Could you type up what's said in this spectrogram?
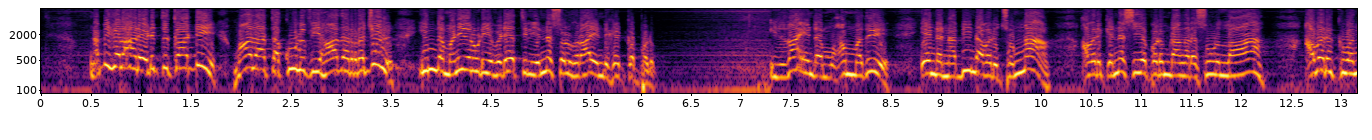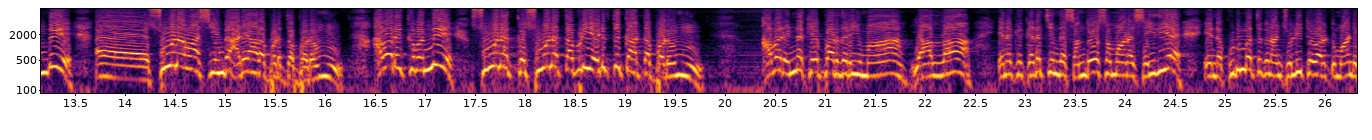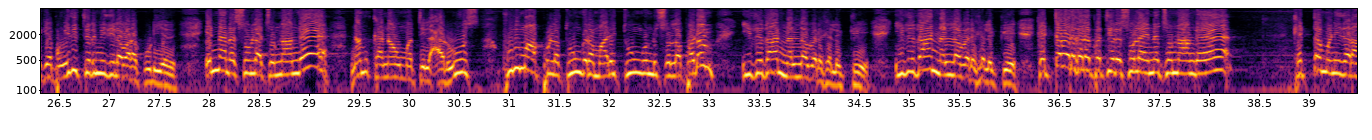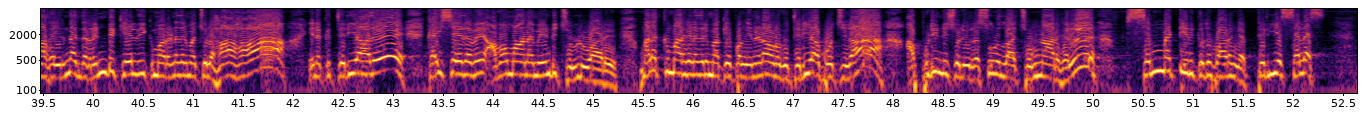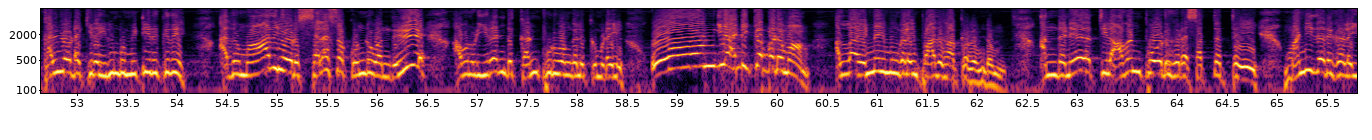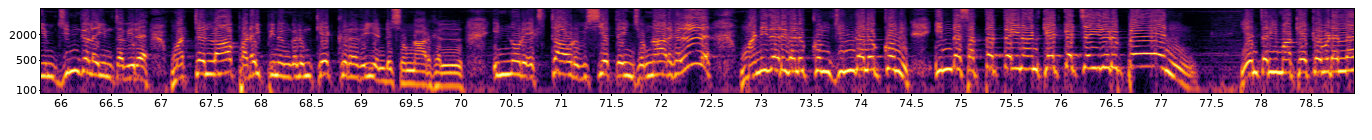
நபிகளார் எடுத்துக்காட்டி மாதா தக்கூலு ஃபி ஹாதர் ரஜுல் இந்த மனிதருடைய விடயத்தில் என்ன சொல்கிறாய் என்று கேட்கப்படும். இதுதான் என்ற முகம்மது என்ற நபின்னு அவர் சொன்னா அவருக்கு என்ன செய்யப்படும் ரசூலுல்லா? அவருக்கு வந்து சூனவாசி என்று அடையாளப்படுத்தப்படும். அவருக்கு வந்து சூனக்கு சூனத்தை அப்படியே எடுத்து காட்டப்படும் அவர் என்ன கேட்பார் தெரியுமா? யாழ்லா எனக்கு கிடைச்ச இந்த சந்தோஷமான செய்தியை என் குடும்பத்துக்கு நான் சொல்லிட்டு வரட்டுமான்னு கேட்பாங்க இது திருமதியில வரக்கூடியது. என்ன ரசூல்லா சொன்னாங்க? நம் கனவுமத்தில் அரூஸ் புதுமாப்புள்ள தூங்குற மாதிரி தூங்குன்னு சொல்லப்படும். இதுதான் நல்லவர்களுக்கு. இதுதான் நல்லவர்களுக்கு. கெட்டவர்களை பத்தி ரசூலா என்ன சொன்னாங்க? கெட்ட மனிதராக இருந்த இந்த ரெண்டு கேள்விக்கு என்ன தெரியுமா சொல்லு ஹாஹா எனக்கு தெரியாதே கை செய்தவன் அவமானம் என்று சொல்லுவாரு. மலக்குமார்கள் என்ன தெரியுமா கேட்பாங்க என்னடா உனக்கு தெரியா போச்சுதா அப்படின்னு சொல்லி ரசூலுல்லா சொன்னார்கள். செம்மட்டி இருக்குது பாருங்க பெரிய செலஸ். கல்லுடைக்கிற இரும்பு மிட்டி இருக்குது. அது மாதிரி ஒரு செலஸ கொண்டு வந்து அவனுடைய இரண்டு கண் புருவங்களுக்கும் இடையில் ஓங்கி அடிக்கப்படுமாம். அல்லாஹ் என்னையும் உங்களையும் பாதுகாக்க வேண்டும். அந்த நேரத்தில் அவன் போடுகிற சத்தத்தை மனிதர்களையும் ஜின்களையும் தவிர மற்றெல்லா படைப்பினங்களும் கேட்கிறது என்று சொன்னார்கள். இன்னொரு எக்ஸ்ட்ரா ஒரு விஷயத்தையும் சொன்னார்கள். மனிதர்களுக்கும் ஜின்களுக்கும் இந்த சத்தத்தை நான் கேட்க செய்திருப்பேன். ஏன் தெரியுமா கேட்க விடல?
